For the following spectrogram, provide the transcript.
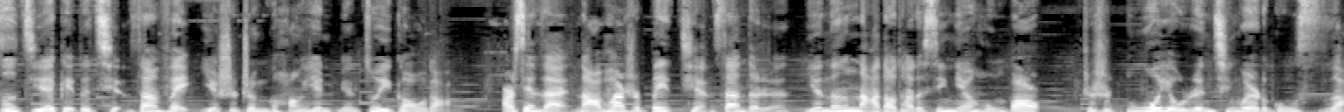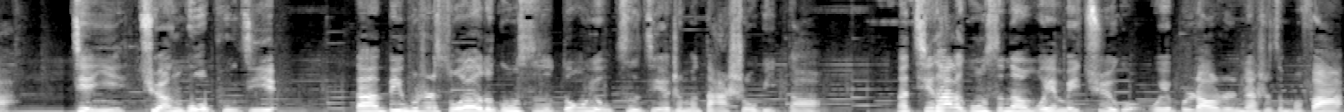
字节给的遣散费也是整个行业里面最高的，而现在哪怕是被遣散的人也能拿到他的新年红包，这是多有人情味的公司啊！建议全国普及，但并不是所有的公司都有字节这么大手笔的。那其他的公司呢？我也没去过，我也不知道人家是怎么发。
